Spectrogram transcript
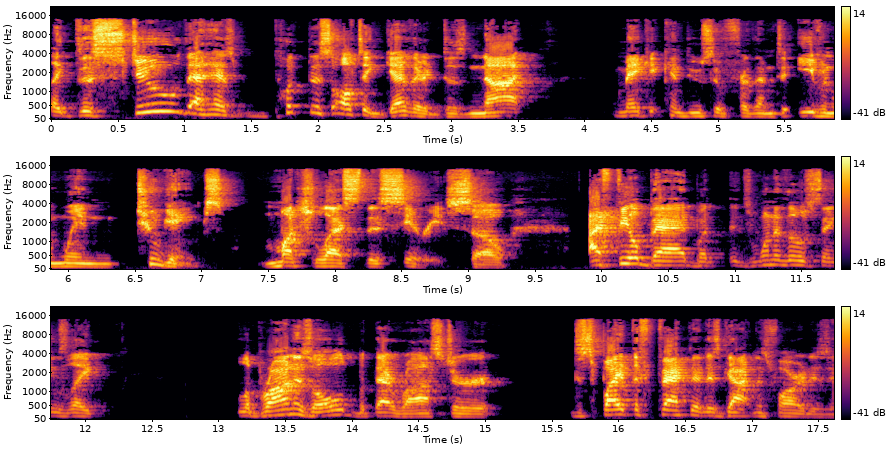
Like the stew that has put this all together does not make it conducive for them to even win two games, much less this series. So I feel bad, but it's one of those things like LeBron is old, but that roster, despite the fact that it's gotten as far as,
